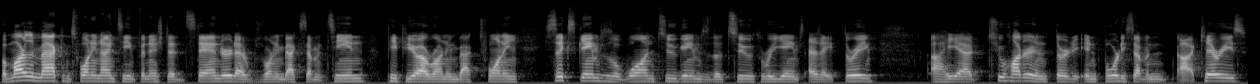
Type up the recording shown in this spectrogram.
But Marlon Mack in 2019 finished at standard at running back 17, PPR running back 20, six games as a one, two games as a two, three games as a three. Uh, he had 247 uh, carries,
